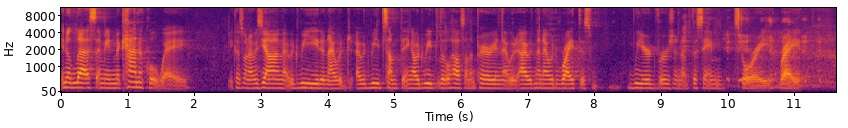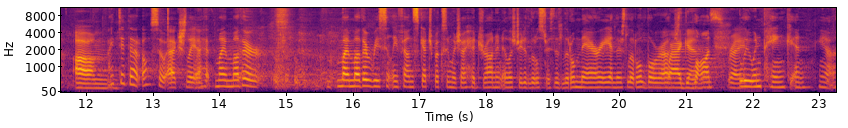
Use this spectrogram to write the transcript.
in a less, I mean, mechanical way, because when I was young, I would read and I would I would read something. I would read Little House on the Prairie, and I would I would then I would write this weird version of the same story, right? Um, I did that also, actually. Had, my mother, my mother recently found sketchbooks in which I had drawn and illustrated little stories. There's little Mary and there's little Laura, Wagons, blonde, right. blue and pink, and yeah.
